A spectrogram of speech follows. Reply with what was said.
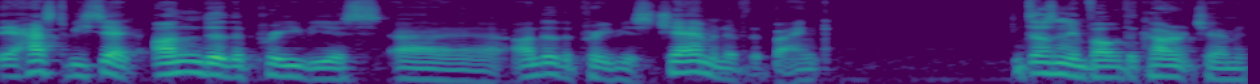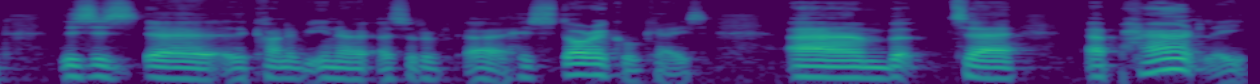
It has to be said under the previous uh, under the previous chairman of the bank. It doesn't involve the current chairman. This is uh, a kind of you know a sort of uh, historical case, um, but uh, apparently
